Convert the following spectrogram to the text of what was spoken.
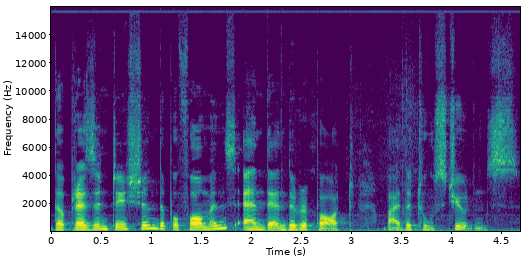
the presentation, the performance and then the report by the two students.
